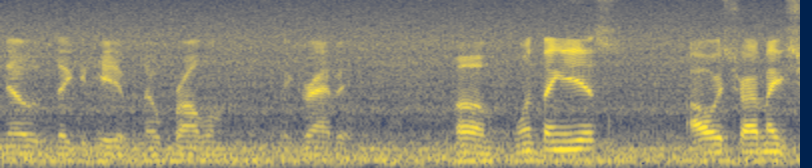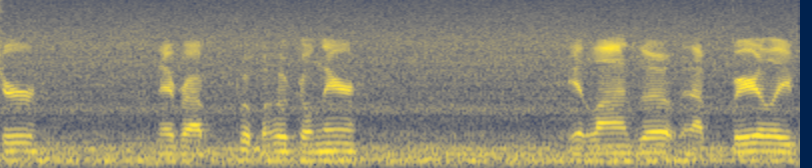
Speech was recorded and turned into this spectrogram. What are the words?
know they can hit it with no problem. They grab it. Um, one thing is, I always try to make sure whenever I put my hook on there, it lines up and I barely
